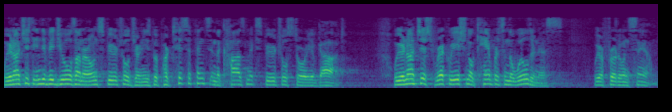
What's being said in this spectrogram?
We are not just individuals on our own spiritual journeys, but participants in the cosmic spiritual story of God. We are not just recreational campers in the wilderness. We are Frodo and Sam.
